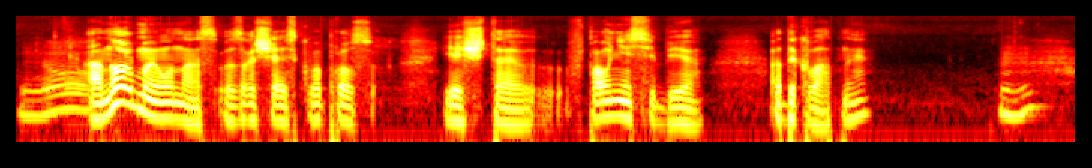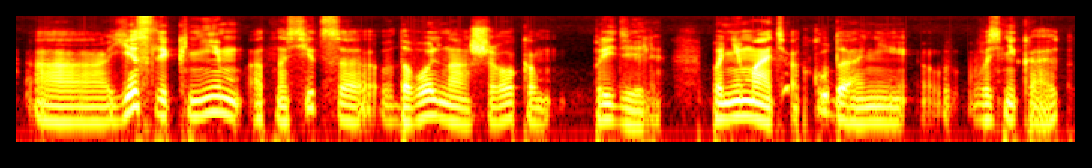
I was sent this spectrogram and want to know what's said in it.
Но... А нормы у нас, возвращаясь к вопросу, я считаю, вполне себе адекватные. Угу. Если к ним относиться в довольно широком пределе. Понимать, откуда они возникают.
